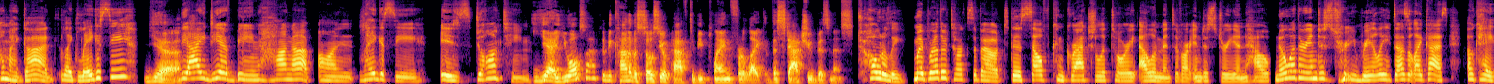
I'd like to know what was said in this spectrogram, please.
Oh my God, like legacy? Yeah. The idea of being hung up on legacy is daunting. Yeah, you also have to be kind of a sociopath to be playing for like the statue business. Totally. My brother talks about the self congratulatory element of our industry and how no other industry really does it like us. Okay,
